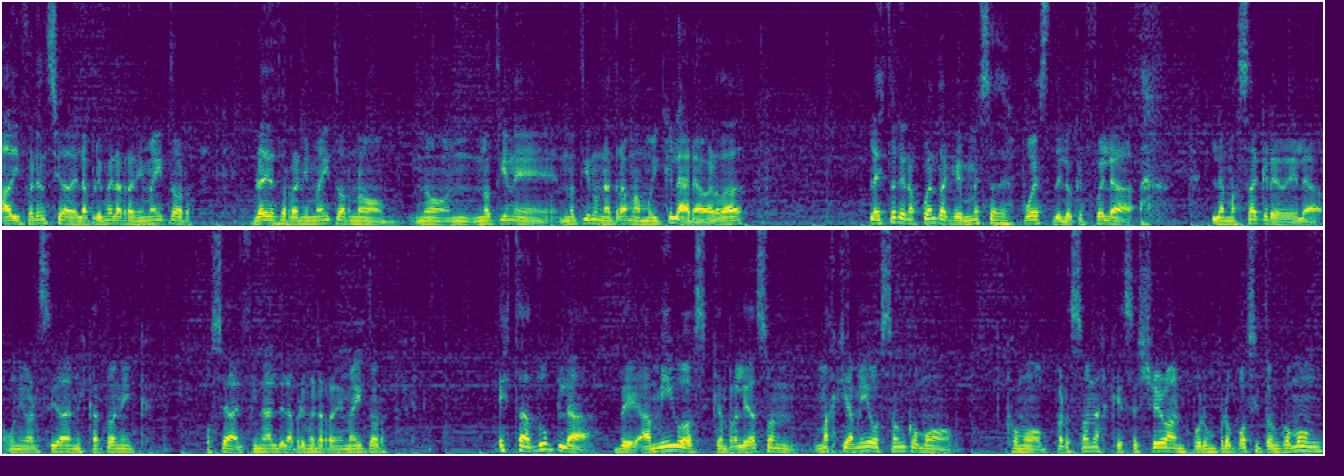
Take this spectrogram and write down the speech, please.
a diferencia de la primera Reanimator, Bride of the Reanimator no, no, no, tiene, no tiene una trama muy clara, ¿verdad? La historia nos cuenta que meses después de lo que fue la, la masacre de la Universidad de Miskatonic, o sea, al final de la primera Reanimator, esta dupla de amigos, que en realidad son más que amigos, son como, como personas que se llevan por un propósito en común,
